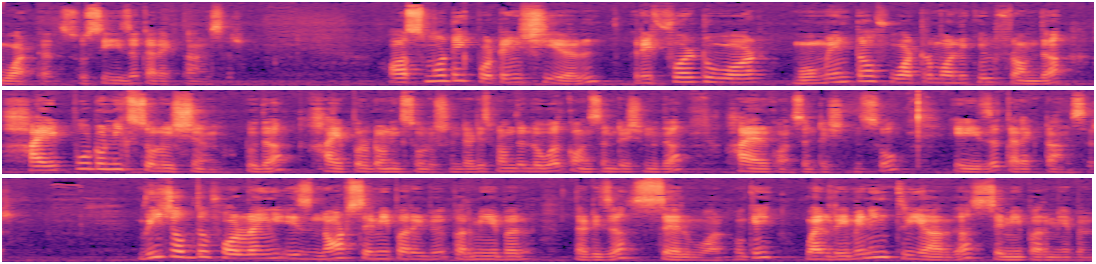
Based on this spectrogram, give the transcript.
water. So C is the correct answer. Osmotic potential refer to what? Movement of water molecule from the hypotonic solution to the hypertonic solution. That is from the lower concentration to the higher concentration. So A is the correct answer. Which of the following is not semi-permeable? That is a cell wall. Okay. While remaining three are the semi-permeable.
